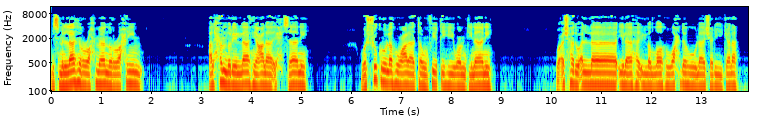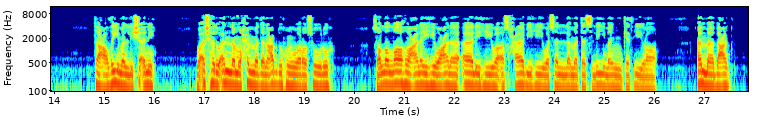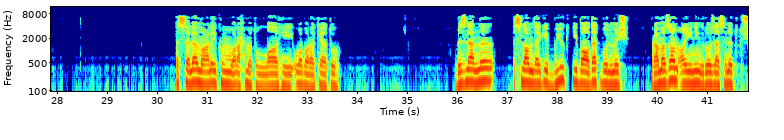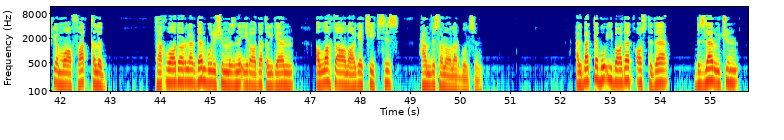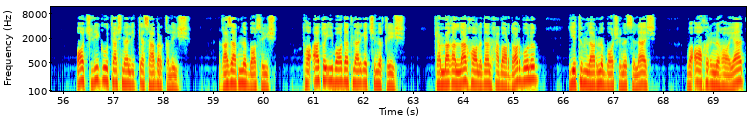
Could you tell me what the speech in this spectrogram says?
بسم الله الرحمن الرحيم. الحمد لله على إحسانه والشكر له على توفيقه وامتنانه وأشهد أن لا إله إلا الله وحده لا شريك له تعظيما لشأنه وأشهد أن محمدا عبده ورسوله صلى الله عليه وعلى آله وأصحابه وسلم تسليما كثيرا. أما بعد assalomu alaykum va rahmatullohi va barakatuh. Bizlarni islomdagi buyuk ibodat bo'lmish ramazon oyining ro'zasini tutishga muvaffaq qilib taqvodorlardan bo'lishimizni iroda qilgan alloh taologa cheksiz hamdi sanolar bo'lsin. Albatta bu ibodat ostida bizlar uchun ochliku tashnalikka sabr qilish g'azabni bosish toatu ibodatlarga chiniqish kambag'allar holidan xabardor bo'lib yetimlarni boshini silash va oxir nihoyat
